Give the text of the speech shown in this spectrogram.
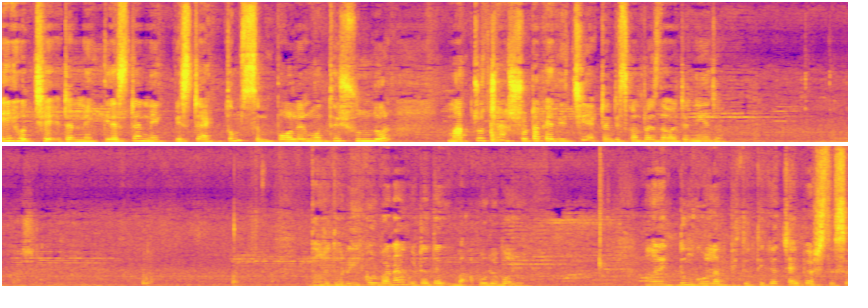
এই হচ্ছে এটা নেকলেসটা নেক পিসটা একদম সিম্পলের মধ্যে সুন্দর। মাত্র চারশো টাকায় দিচ্ছি, একটা ডিসকাউন্ট প্রাইস দাও, এটা নিয়ে যাও। ধরে ধরে, ই করবা না, ওইটা দেখ বলো। আমার একদম গোলাপ ভিতর থেকে চাইপে আসতেছে।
